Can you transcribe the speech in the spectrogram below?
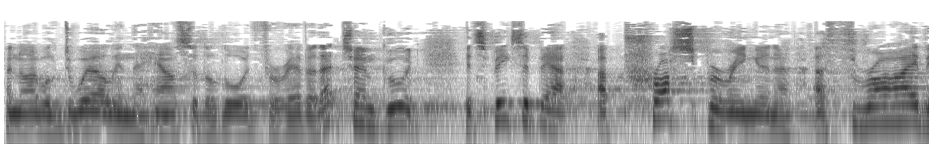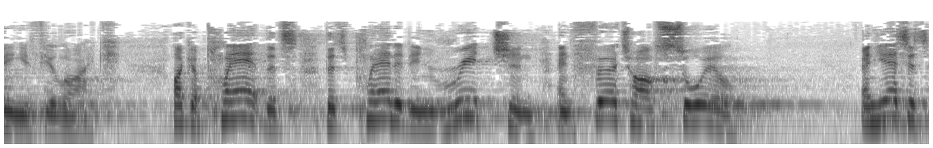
and I will dwell in the house of the Lord forever. That term good, it speaks about a prospering and a, a thriving, if you like. Like a plant that's, that's planted in rich and, and fertile soil. And yes, it's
